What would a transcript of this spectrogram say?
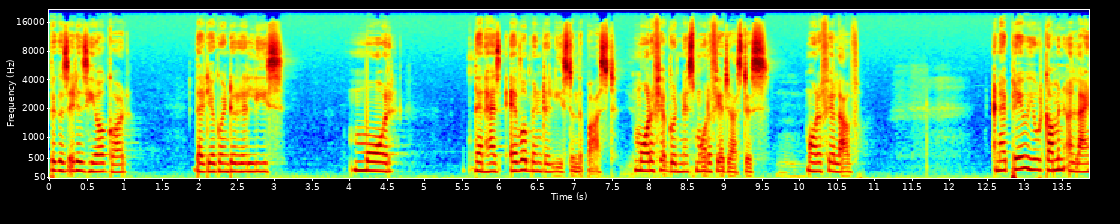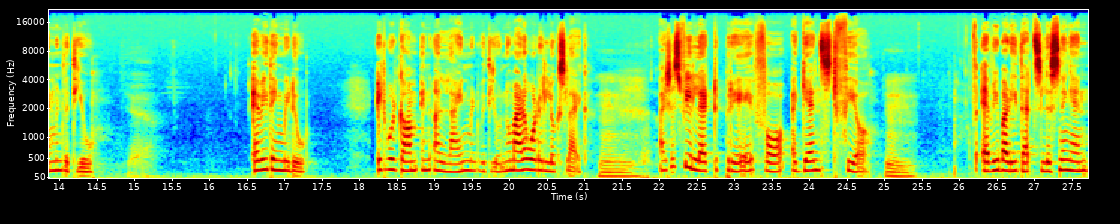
Because it is here, God, that you're going to release more than has ever been released in the past. More of your goodness, more of your justice. more of your love. And I pray we would come in alignment with you. Yeah. Everything we do, it would come in alignment with you, no matter what it looks like. Mm. I just feel led to pray for against fear Mm. for everybody that's listening in,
